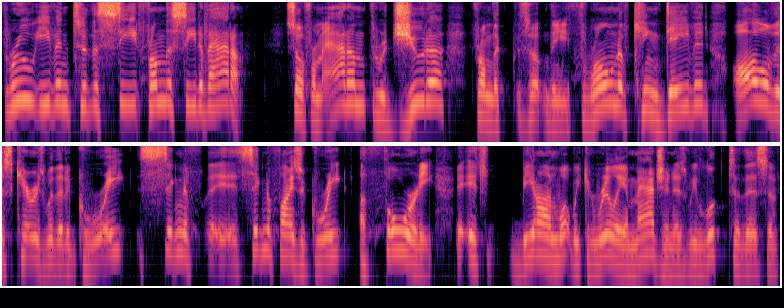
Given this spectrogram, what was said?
through even to the seed from the seed of Adam. So from Adam through Judah, from the, the throne of King David, all of this carries with it a great signif- it signifies a great authority. It's beyond what we can really imagine as we look to this of,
